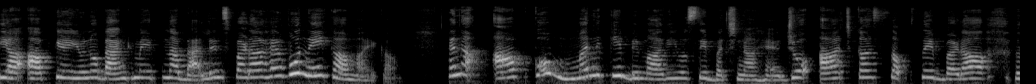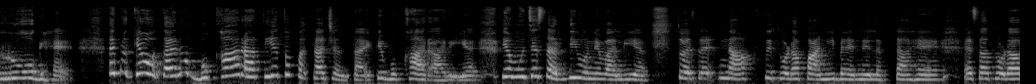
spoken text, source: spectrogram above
या आपके यू नो बैंक में इतना बैलेंस पड़ा है, वो नहीं काम आएगा। है ना? आपको मन की बीमारियों से बचना है, जो आज का सबसे बड़ा रोग है। है ना? क्या होता है ना? बुखार आती है तो पता चलता है कि बुखार आ रही है, या मुझे सर्दी होने वाली है तो ऐसा नाक से थोड़ा पानी बहने लगता है, ऐसा थोड़ा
